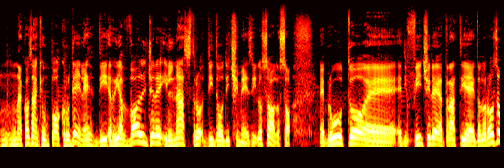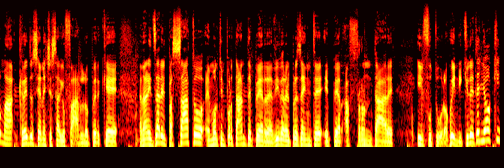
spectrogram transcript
una cosa anche un po' crudele di riavvolgere il nastro di 12 mesi. Lo so, lo so, è brutto, è, è, difficile, a tratti è doloroso, ma credo sia necessario farlo perché analizzare il passato è molto importante per vivere il presente e per affrontare il futuro. Quindi chiudete gli occhi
